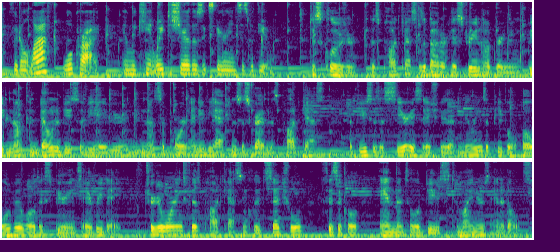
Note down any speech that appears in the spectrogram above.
If we don't laugh, we'll cry, and we can't wait to share those experiences with you. Disclosure This podcast is about our history and upbringing. We do not condone abusive behavior, and we do not support any of the actions described in this podcast. Abuse is a serious issue that millions of people all over the world experience every day. Trigger warnings for this podcast include sexual, physical, and mental abuse to minors and adults.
